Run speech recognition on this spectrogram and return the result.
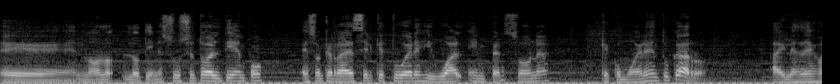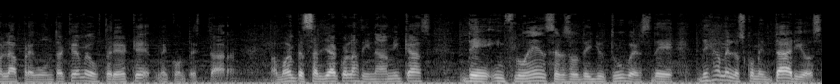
eh, no lo, lo tienes sucio todo el tiempo, eso querrá decir que tú eres igual en persona que como eres en tu carro. Ahí les dejo la pregunta que me gustaría que me contestaran. Vamos a empezar ya con las dinámicas de influencers o de youtubers, de déjame en los comentarios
